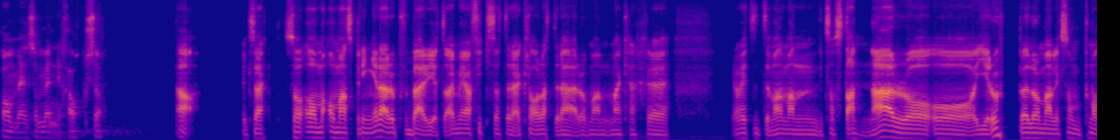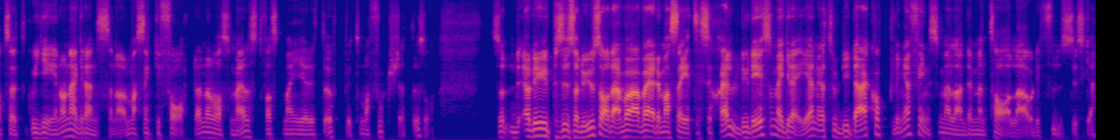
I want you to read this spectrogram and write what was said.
om en som människa också. Ja, exakt. Så om, om man springer där upp för berget, ja, men jag har fixat det där, klarat det där och man, man kanske, jag vet inte, man, man liksom stannar och, och ger upp eller om man liksom på något sätt går igenom de här gränserna, man sänker farten eller vad som helst fast man ger inte upp utan man fortsätter så. Så och det är ju precis som du sa där, vad, vad är det man säger till sig själv? Det är ju det som är grejen. Jag tror det är där kopplingen finns mellan det mentala och det fysiska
